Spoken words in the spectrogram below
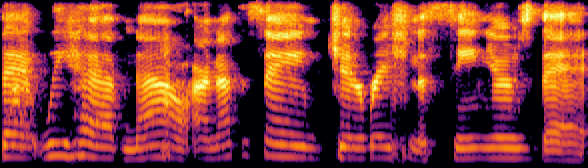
that we have now are not the same generation of seniors that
